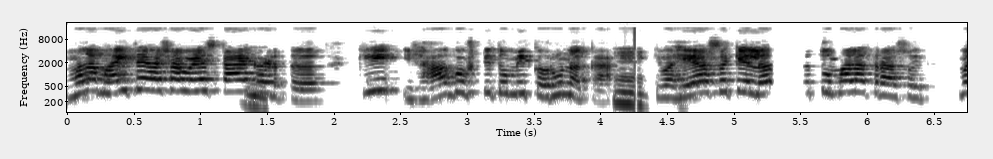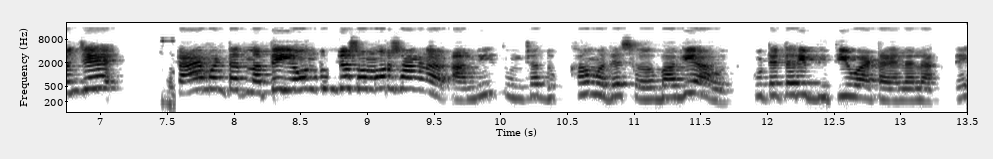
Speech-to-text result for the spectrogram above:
मला माहीत आहे अशा वेळेस काय. घडतं की ह्या गोष्टी तुम्ही करू नका. किंवा हे असं केलं तर तुम्हाला त्रास होईल म्हणजे काय म्हणतात ना ते येऊन तुमच्यासमोर सांगणार आम्ही तुमच्या दुःखामध्ये सहभागी आहोत कुठेतरी भीती वाटायला लागते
